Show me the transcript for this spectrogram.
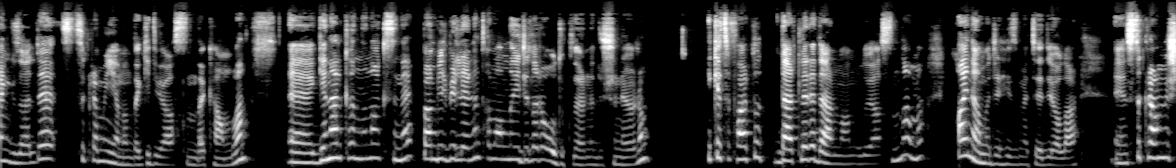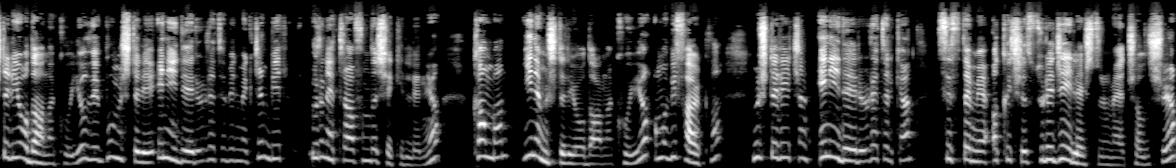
en güzel de Scrum'ın yanında gidiyor aslında Kanban. E, genel kanının aksine ben birbirlerinin tamamlayıcıları olduklarını düşünüyorum. İkisi farklı dertlere derman oluyor aslında ama aynı amaca hizmet ediyorlar. Scrum müşteriyi odağına koyuyor ve bu müşteriye en iyi değeri üretebilmek için bir ürün etrafında şekilleniyor. Kanban yine müşteriyi odağına koyuyor ama bir farklı. Müşteri için en iyi değeri üretirken sistemi, akışı, süreci iyileştirmeye çalışıyor.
